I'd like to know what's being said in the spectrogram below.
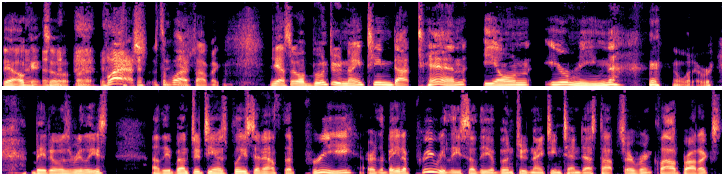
yeah, okay. So uh, Flash, it's a Flash topic. Yeah. So Ubuntu 19.10 Eoan Ermine, whatever beta was released. Uh, the Ubuntu team is pleased to announce the pre or the beta pre-release of the Ubuntu 1910 desktop server and cloud products,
